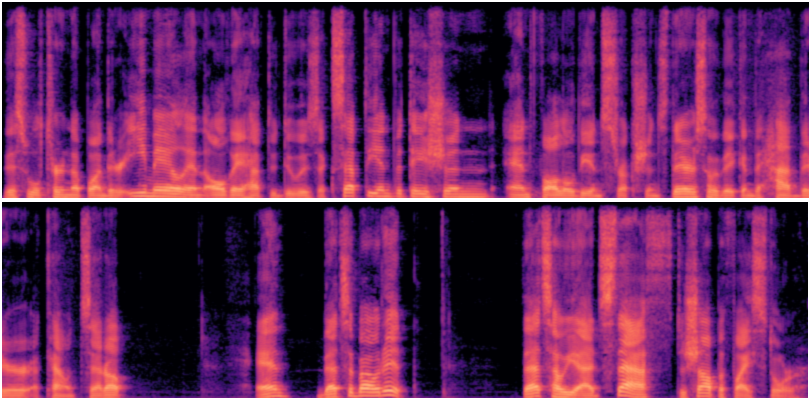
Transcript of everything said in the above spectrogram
this will turn up on their email and all they have to do is accept the invitation and follow the instructions there so they can have their account set up. And that's about it. That's how you add staff to Shopify store.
